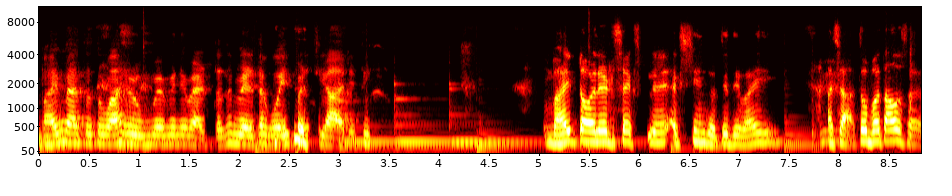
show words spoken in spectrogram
भाई मैं तो तुम्हारे रूम में भी नहीं बैठता था मेरे तक वही पर्ची आ रही थी। भाई टॉयलेट से एक्सचेंज होती थी भाई। अच्छा तो बताओ सर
